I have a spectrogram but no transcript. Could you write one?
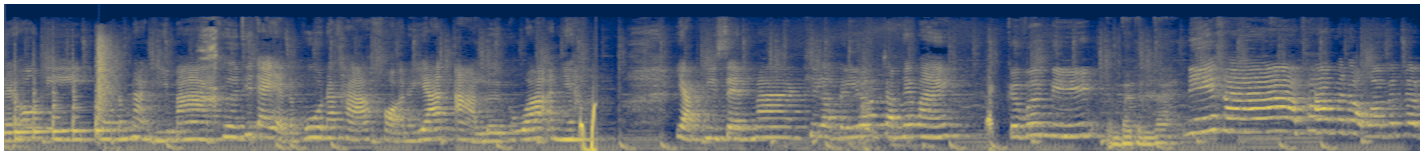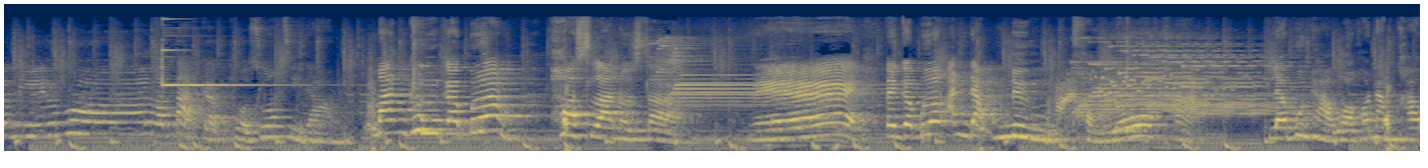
ในห้องนี้ลดน้ำหนักดีมาก คือที่แต่อยากจะพูดนะคะ ขออนุญาตอ่านเลยเพราะว่าอันเนี้ยอยากพรีเซนต์มากที่เราไปเลือกจำได้ไหมกระเบื้องนี้จำได้จำได้ นี่ค่ะ ภาพมันออกมาเป็นแบบนี้ทุกคนเราตัดกับโถส้วมสีดำมันคือกระเบื้องพอสลาโนซาเนี่ยเป็นกระเบื้องอันดับหนึ่งของโลกค่ะ แล้วบุญถาวรเขานำเข้า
